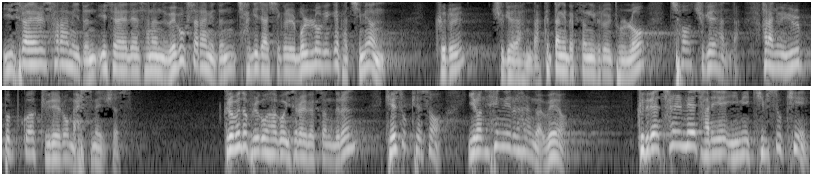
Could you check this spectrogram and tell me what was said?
이스라엘 사람이든 이스라엘에 사는 외국 사람이든 자기 자식을 몰록에게 바치면 그를 죽여야 한다. 그 땅의 백성이 그를 돌로 쳐 죽여야 한다. 하나님의 율법과 규례로 말씀해 주셨어. 그럼에도 불구하고 이스라엘 백성들은 계속해서 이런 행위를 하는 거예요. 왜요? 그들의 삶의 자리에 이미 깊숙이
